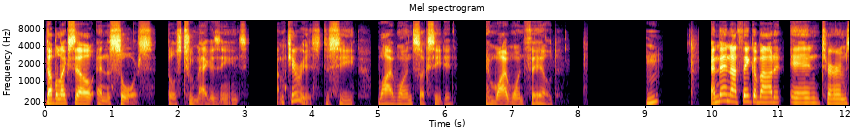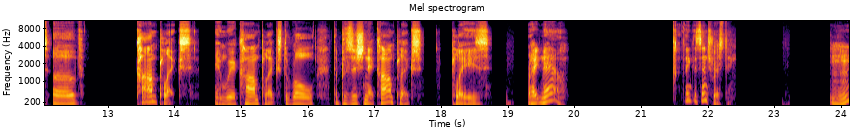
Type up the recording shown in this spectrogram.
Double XL and the Source, those two magazines. I'm curious to see why one succeeded and why one failed. Hmm? And then I think about it in terms of complex and where complex, the role, the position that complex plays right now. I think it's interesting. Mm-hmm.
